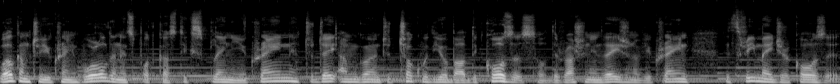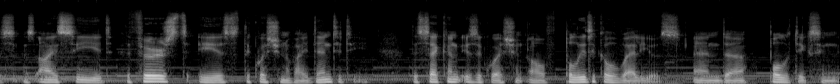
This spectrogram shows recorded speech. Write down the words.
Welcome to Ukraine World and its podcast Explaining Ukraine. Today I'm going to talk with you about the causes of the Russian invasion of Ukraine, the three major causes as I see it. The first is the question of identity. The second is a question of political values and uh, politics in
